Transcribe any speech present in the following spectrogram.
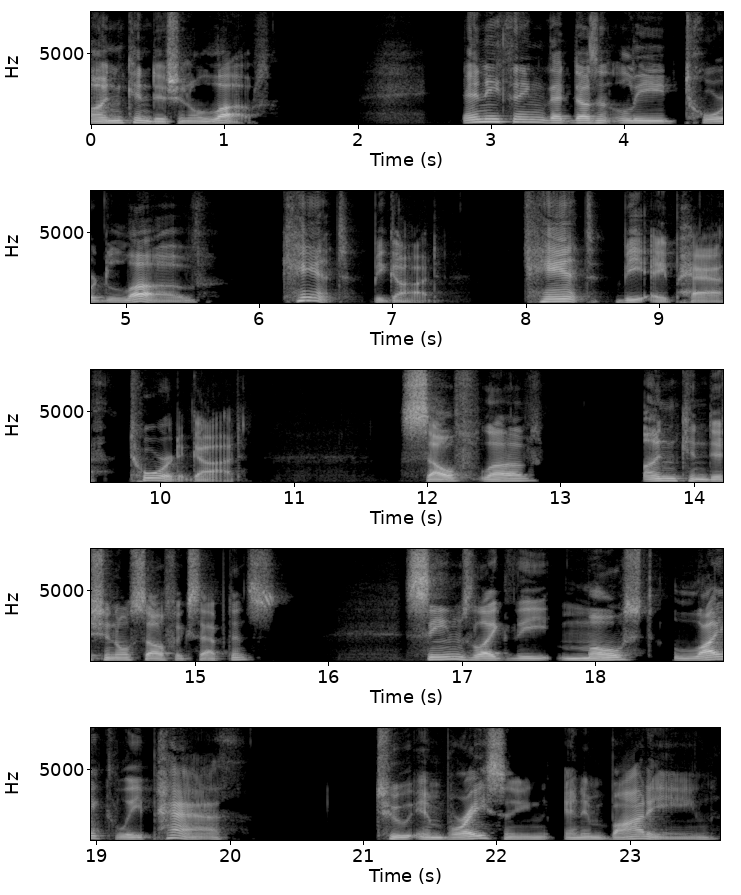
unconditional love. Anything that doesn't lead toward love can't be God, can't be a path toward God. Self love, unconditional self acceptance, seems like the most likely path to embracing and embodying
